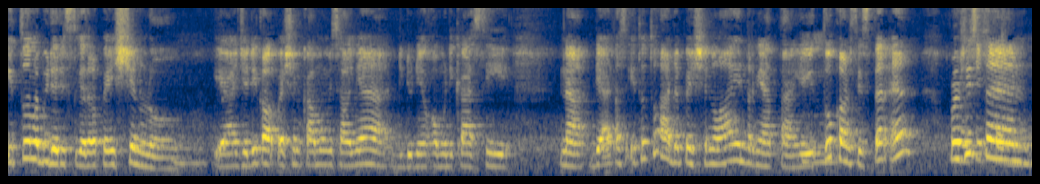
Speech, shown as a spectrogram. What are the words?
Itu lebih dari sekedar passion loh. Ya, jadi kalau passion kamu misalnya di dunia komunikasi, nah di atas itu tuh ada passion lain ternyata, yaitu konsisten and persistent.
